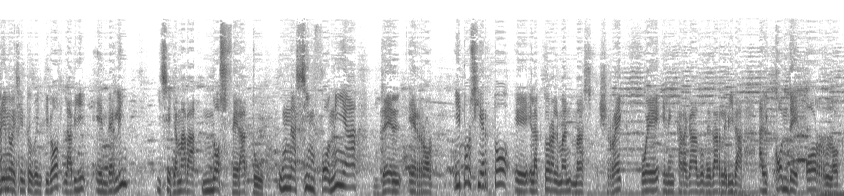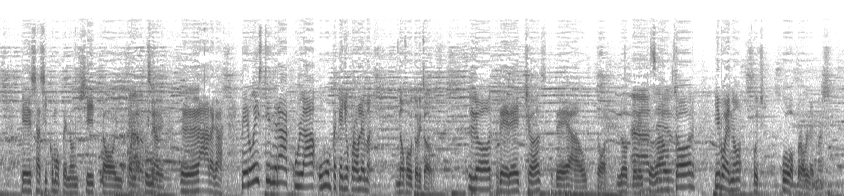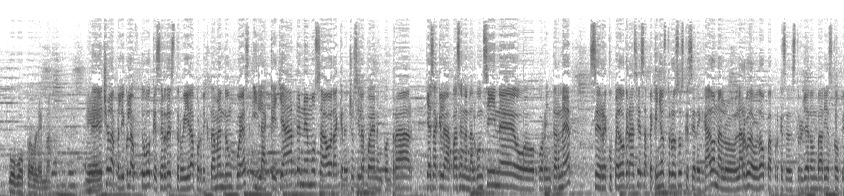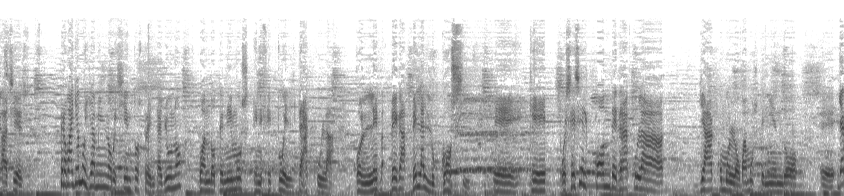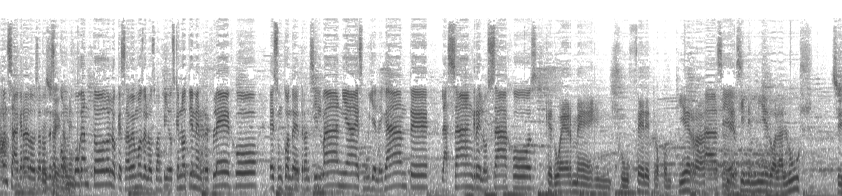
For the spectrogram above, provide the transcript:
1922 la vi en Berlín y se llamaba Nosferatu, una sinfonía del error. Y por cierto, eh, el actor alemán Max Schreck fue el encargado de darle vida al conde Orlok, que es así como peloncito y con las uñas largas. Pero este Drácula hubo un pequeño problema. No fue autorizado. Los derechos de autor. Los derechos de autor. Y bueno, pues hubo problemas hubo problemas. De eh, hecho, la película tuvo que ser destruida por dictamen de un juez y la que ya tenemos ahora, que de hecho sí la pueden encontrar, ya sea que la pasen en algún cine o por internet, se recuperó gracias a pequeños trozos que se dejaron a lo largo de Europa porque se destruyeron varias copias. Así es. Pero vayamos ya a 1931, cuando tenemos en efecto el Drácula con Le Vega Bela Lugosi, eh, que pues es el conde Drácula ya como lo vamos teniendo eh, ya consagrado, o sea, donde se conjugan todo lo que sabemos de los vampiros, que no tienen reflejo, es un conde de Transilvania, es muy elegante, la sangre, los ajos. Que duerme en su féretro con tierra, Así tiene miedo a la luz.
